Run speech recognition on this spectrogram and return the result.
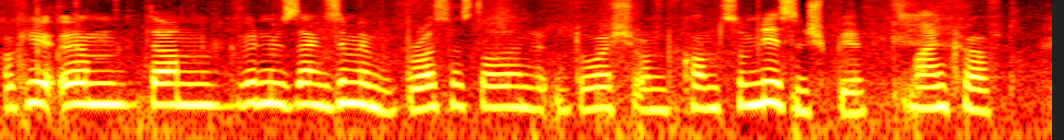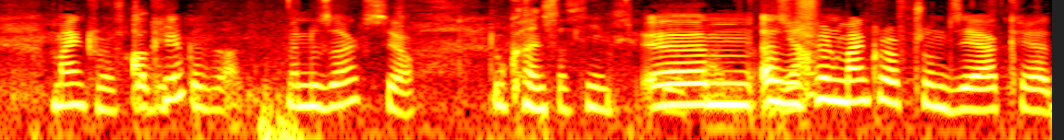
Okay, ähm, dann würden wir sagen, sind wir mit Stars durch und kommen zum nächsten Spiel. Minecraft, Minecraft, okay? ich gesagt. Wenn du sagst, ja. Du kannst das nicht. Ähm, also ja? ich finde Minecraft schon sehr krea-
